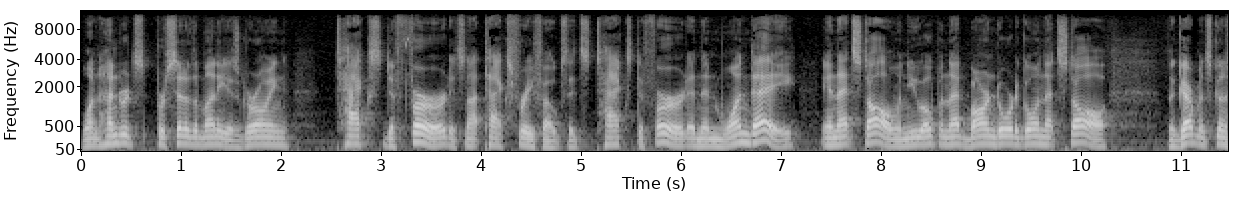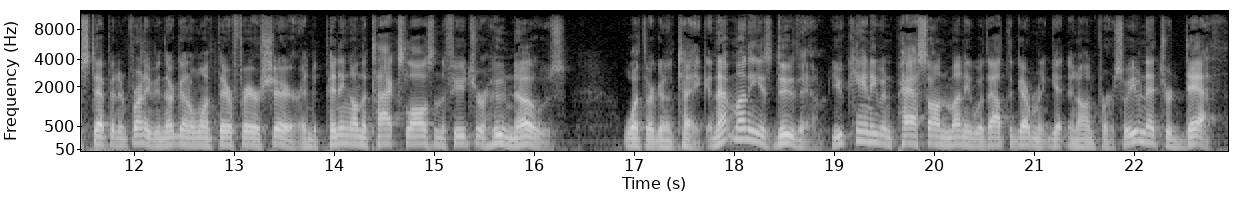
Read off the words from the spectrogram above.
100% of the money is growing tax deferred. It's not tax free, folks. It's tax deferred. And then one day in that stall, when you open that barn door to go in that stall, the government's going to step in in front of you and they're going to want their fair share. And depending on the tax laws in the future, who knows what they're going to take. And that money is due them. You can't even pass on money without the government getting it on first. So even at your death,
